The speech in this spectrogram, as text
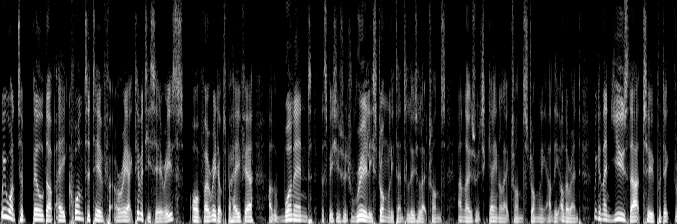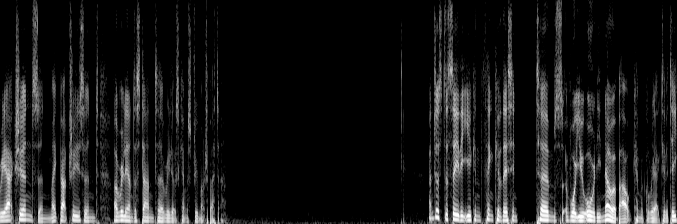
We want to build up a quantitative reactivity series of uh, redox behavior. At the one end, the species which really strongly tend to lose electrons and those which gain electrons strongly at the other end. We can then use that to predict reactions and make batteries and uh, really understand uh, redox chemistry much better. And just to see that you can think of this in terms of what you already know about chemical reactivity,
